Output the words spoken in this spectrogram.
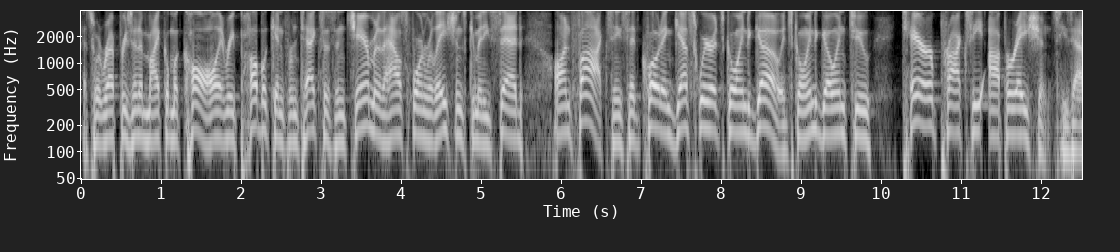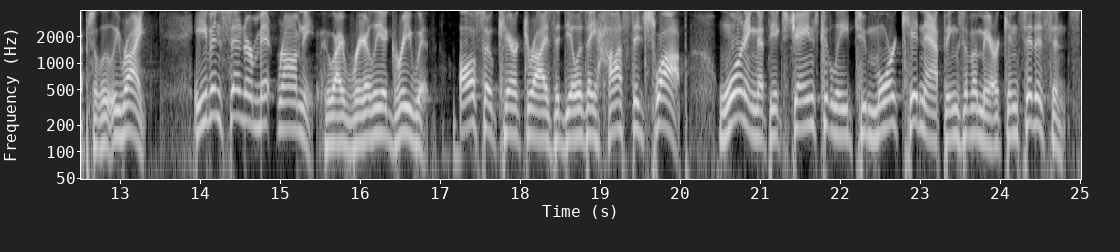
That's what Representative Michael McCaul, a Republican from Texas and chairman of the House Foreign Relations Committee, said on Fox. And he said, quote, and guess where it's going to go? It's going to go into terror proxy operations. He's absolutely right. Even Senator Mitt Romney, who I rarely agree with, also characterized the deal as a hostage swap, warning that the exchange could lead to more kidnappings of American citizens.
